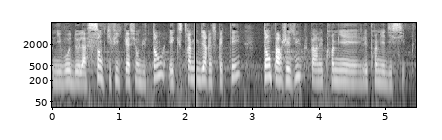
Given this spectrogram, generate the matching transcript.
au niveau de la sanctification du temps est extrêmement bien respecté, tant par Jésus que par les premiers disciples.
